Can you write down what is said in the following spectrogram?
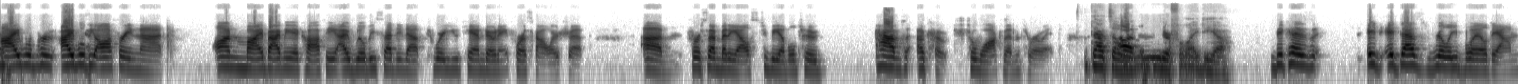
I will per- I will be offering that on my buy me a coffee. I will be setting up to where you can donate for a scholarship um, for somebody else to be able to have a coach to walk them through it That's a Um, wonderful idea. because it it does really boil down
